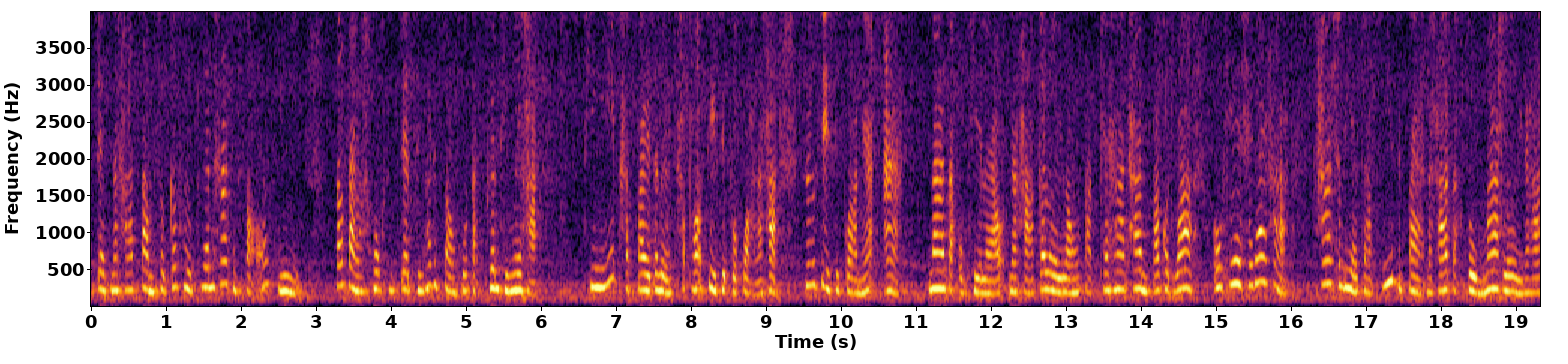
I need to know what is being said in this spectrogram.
67 นะคะ ต่ำสุดก็คือเพื่อน 52 นี่ ตั้งแต่ 67 ถึง 52 ครูตัดเพื่อนทิ้งเลยค่ะ ทีนี้ถัดไปจะเหลือเฉพาะ 40 กว่าๆแล้วค่ะ ซึ่ง 40 กว่าเนี้ยอะน่าจะโอเคแล้วนะคะ ก็เลยลองตัดแค่ 5 ท่าน ปรากฏว่าโอเคใช้ได้ค่ะ ค่าเฉลี่ยจาก 28 นะคะ จากสูงมากเลยนะคะ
